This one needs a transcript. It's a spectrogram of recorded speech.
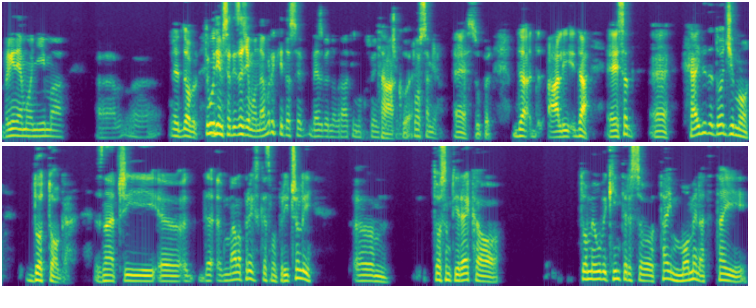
brinem o njima, uh, uh, E, dobro, trudim se da izađemo na vrh i da se bezbedno vratimo k svojim Tako kućama. je. To sam ja. e, super. Da, da, ali, da, e, sad, e, hajde da dođemo do toga. Znači, e, da, malo pre kad smo pričali, um, to sam ti rekao, to me uvek interesovao, taj moment, taj, e,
